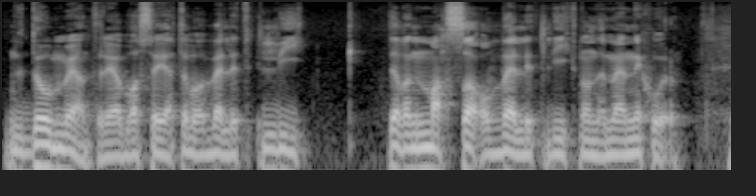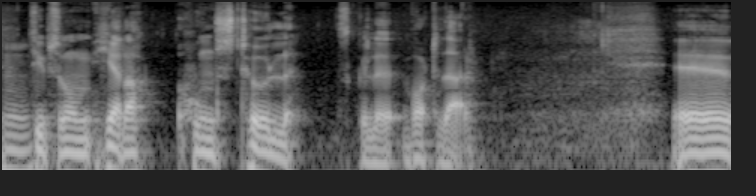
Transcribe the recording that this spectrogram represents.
Nu dömer jag inte det, jag bara säger att det var väldigt lik Det var en massa av väldigt liknande människor. Typ som om hela Hornstull skulle varit där. Eh,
